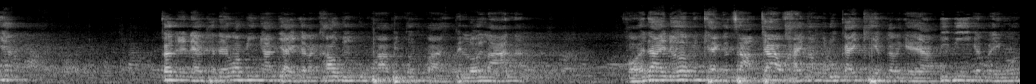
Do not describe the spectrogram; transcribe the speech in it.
เงี้ยก็เนี่ยเนี่ยแสดงว่ามีงานใหญ่กำลังเข้าเดือนกุมภาเป็นต้นไปเป็นร้อยล้านอะขอให้ได้เด้อมันแข่งกันสามเจ้าใครมันมาดูใกล้เคียงกันแกบี้บี้กันไปงด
